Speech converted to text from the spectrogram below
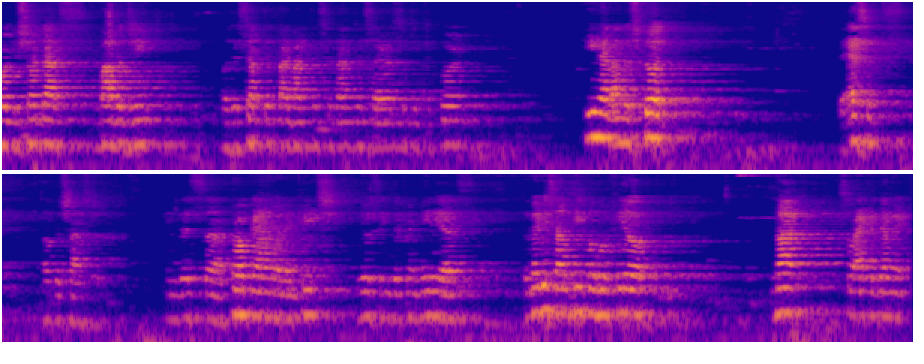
Gorkishore Das Babaji was accepted by Bhakti Siddhanta Saraswati Thakur. He had understood the essence of the Shastra. In this uh, program, when they teach using different medias, there may be some people who feel not so academic,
